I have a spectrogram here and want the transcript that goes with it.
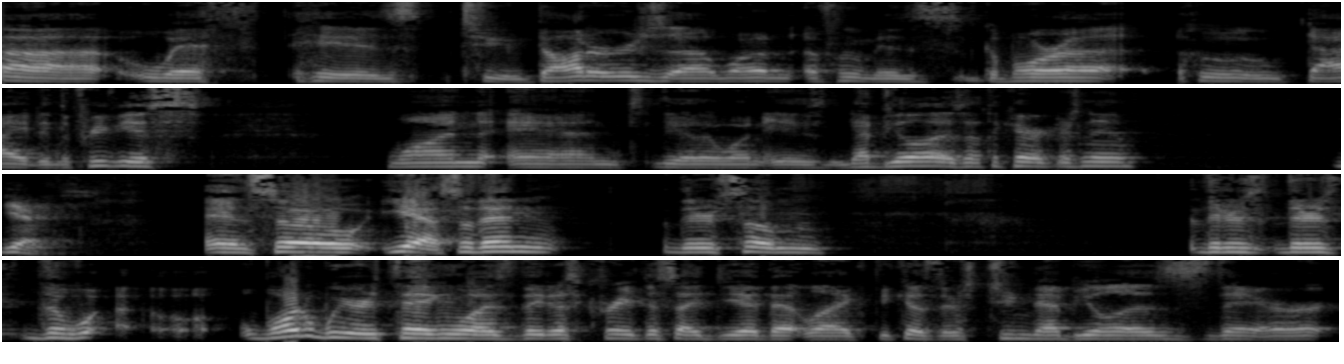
uh with his two daughters, uh, one of whom is Gamora, who died in the previous one, and the other one is Nebula. Is that the character's name? Yes. And so, yeah, so then there's some, there's, there's the, one weird thing was they just create this idea that like, because there's two nebulas there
